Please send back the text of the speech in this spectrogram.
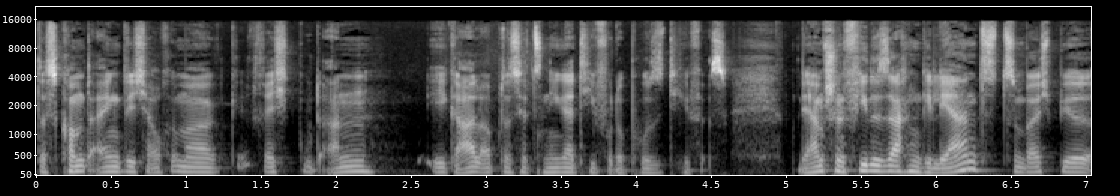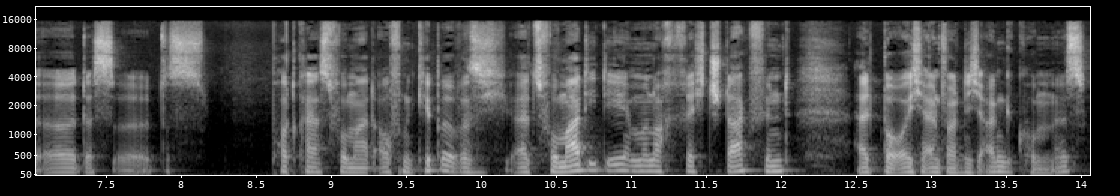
Das kommt eigentlich auch immer recht gut an, egal ob das jetzt negativ oder positiv ist. Wir haben schon viele Sachen gelernt, zum Beispiel äh, das, äh, das Podcast-Format auf eine Kippe, was ich als Formatidee immer noch recht stark finde, halt bei euch einfach nicht angekommen ist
